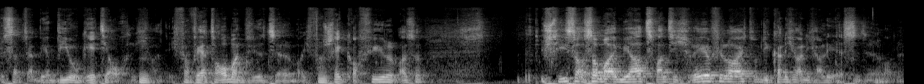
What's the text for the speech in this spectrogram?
ist das, ja, Bio geht ja auch nicht. halt. Ich verwerte auch mein Wild selber. Ich verschenke auch viel. Du. Ich schieße auch so mal im Jahr 20 Rehe vielleicht und die kann ich eigentlich alle essen selber. Ne?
